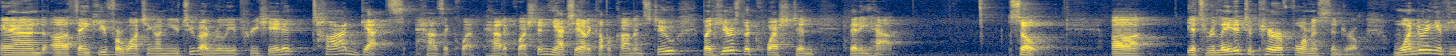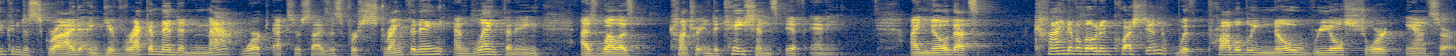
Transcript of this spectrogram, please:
And uh, thank you for watching on YouTube. I really appreciate it. Todd Getz has a had a question. He actually had a couple comments too, but here's the question that he had. So, uh, it's related to piriformis syndrome. Wondering if you can describe and give recommended mat work exercises for strengthening and lengthening, as well as contraindications, if any. I know that's kind of a loaded question with probably no real short answer.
